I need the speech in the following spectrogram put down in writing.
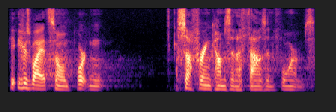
Here's why it's so important suffering comes in a thousand forms.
